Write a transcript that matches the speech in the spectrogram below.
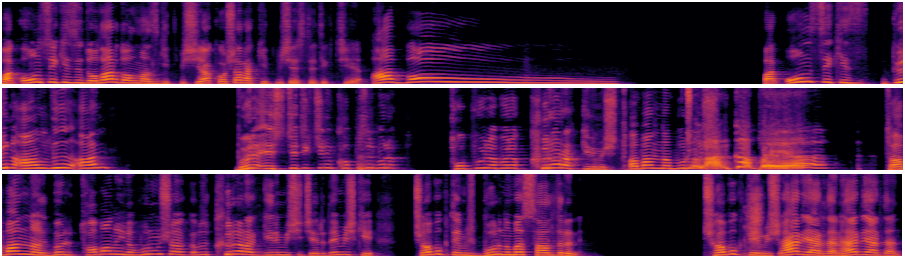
Bak 18'i dolar da olmaz gitmiş ya. Koşarak gitmiş estetikçiye. Abo. Bak 18 gün aldığı an böyle estetikçinin kapısını böyle topuyla böyle kırarak girmiş. Tabanla vurmuş. Ulan kapıyı. Tabanla böyle tabanıyla vurmuş ayakkabısı kırarak girmiş içeri. Demiş ki çabuk demiş burnuma saldırın. Çabuk demiş her yerden her yerden.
